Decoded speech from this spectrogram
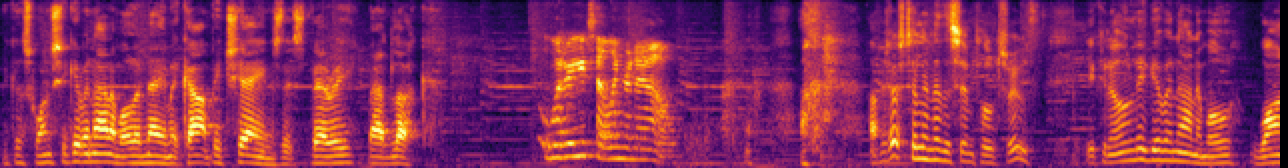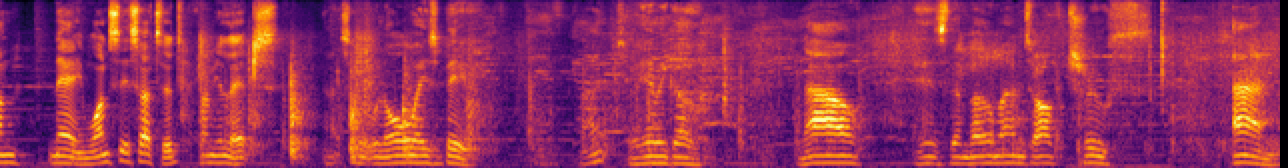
Because once you give an animal a name, it can't be changed. It's very bad luck. What are you telling her now? I'm just telling her the simple truth. You can only give an animal one name. Once it's uttered from your lips, that's how it will always be. Right, so here we go. Now is the moment of truth. And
